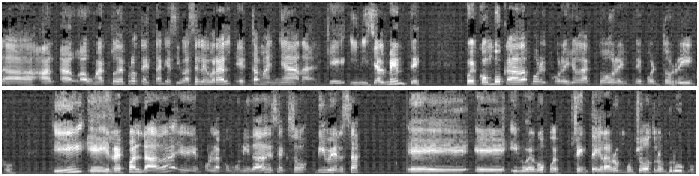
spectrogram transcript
a, un acto de protesta que se iba a celebrar esta mañana, que inicialmente fue convocada por el Colegio de Actores de Puerto Rico y, respaldada eh, por la comunidad de sexo diversa eh, eh, y luego pues se integraron muchos otros grupos.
